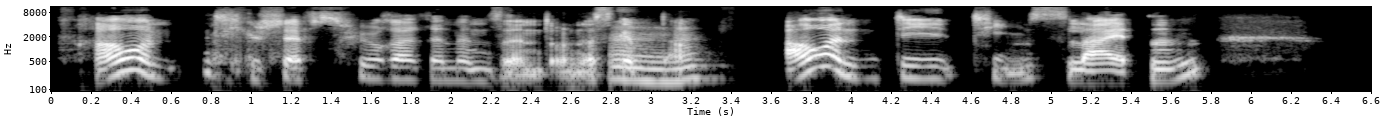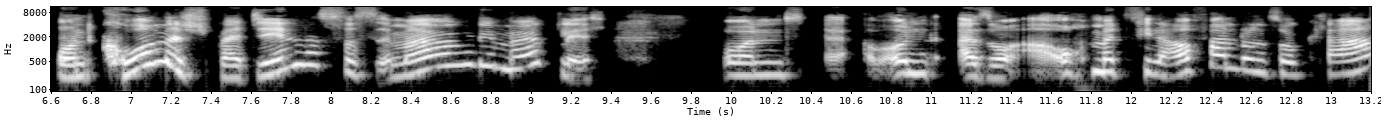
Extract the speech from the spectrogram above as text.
Frauen, die Geschäftsführerinnen sind. Und es gibt mhm. auch Frauen, die Teams leiten. Und komisch, bei denen ist das immer irgendwie möglich. Und, äh, und also auch mit viel Aufwand und so, klar,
